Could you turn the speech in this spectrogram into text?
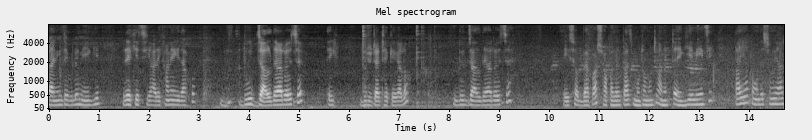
ডাইনিং টেবিলে নিয়ে গিয়ে রেখেছি। আর এখানে এই দেখো, দুধ জাল দেওয়া রয়েছে। এই ঝুড়িটা ঠেকে গেল। দুধ জাল দেওয়া রয়েছে। এই সব ব্যাপার। সকালের কাজ মোটামুটি অনেকটা এগিয়ে নিয়েছি। তাই আর তোমাদের সঙ্গে আর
